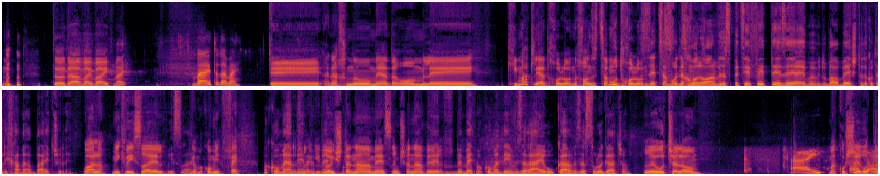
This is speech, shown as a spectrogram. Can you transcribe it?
תודה, ביי ביי. ביי. ביי, תודה, ביי. אה, אנחנו מהדרום ל... כמעט ליד חולון, נכון? זה צמוד חולון. זה צמוד לחולון, וזה ספציפית, אה, זה מדובר בשתי דקות הליכה מהבית שלי. וואלה, מקווה ישראל. בישראל. גם מקום יפה. מקום מהמם, באמת. להגיד, לא השתנה 120 שנה בערך. באמת, מקום מדהים, וזה ריאה ירוקה, וזה אסור לגעת שם. רעות, שלום. היי. מה קושר אותך,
